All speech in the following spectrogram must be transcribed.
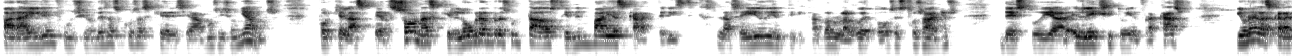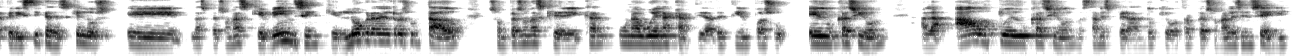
para ir en función de esas cosas que deseamos y soñamos? Porque las personas que logran resultados tienen varias características. Las he ido identificando a lo largo de todos estos años de estudiar el éxito y el fracaso. Y una de las características es que eh, las personas que vencen, que logran el resultado, son personas que dedican una buena cantidad de tiempo a su educación a la autoeducación, no están esperando que otra persona les enseñe,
